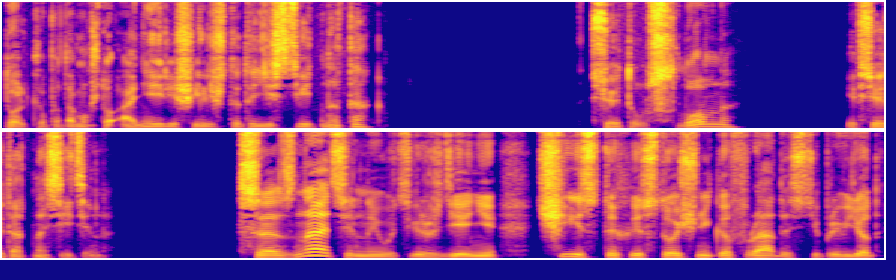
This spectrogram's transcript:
только потому что они решили, что это действительно так. Все это условно, и все это относительно. Сознательное утверждение чистых источников радости приведет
